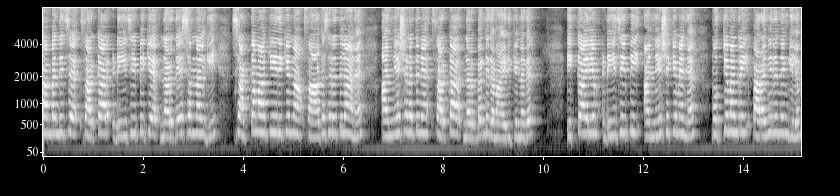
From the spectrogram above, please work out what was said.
സംബന്ധിച്ച് സർക്കാർ ഡി ജി പിക്ക് നിർദ്ദേശം നൽകി ശക്തമാക്കിയിരിക്കുന്ന സാഹചര്യത്തിലാണ് അന്വേഷണത്തിന് സർക്കാർ നിർബന്ധിതമായിരിക്കുന്നത്. ഇക്കാര്യം ഡി ജി പി അന്വേഷിക്കുമെന്ന് മുഖ്യമന്ത്രി പറഞ്ഞിരുന്നെങ്കിലും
